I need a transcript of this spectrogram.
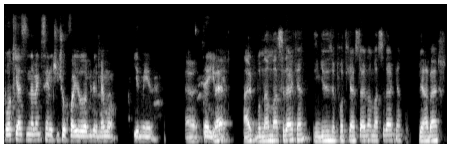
podcast dinlemek senin için çok faydalı olabilir. Memo 27. Evet. T27. Ve Alp bundan bahsederken, İngilizce podcastlerden bahsederken bir haber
